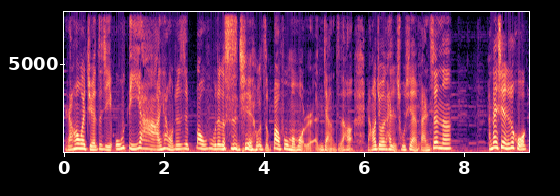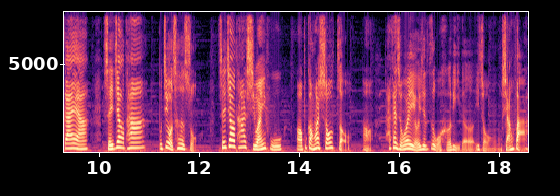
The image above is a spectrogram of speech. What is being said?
然后会觉得自己无敌呀、你看我就是报复这个世界，或者报复某某人这样子哈，然后就会开始出现，反正呢，啊那些人就是活该啊，谁叫他？不借我厕所，谁叫他洗完衣服啊、不赶快收走啊、他开始会有一些自我合理的一种想法，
